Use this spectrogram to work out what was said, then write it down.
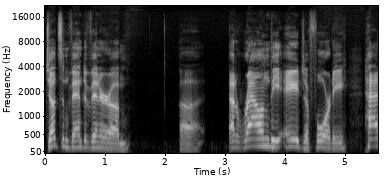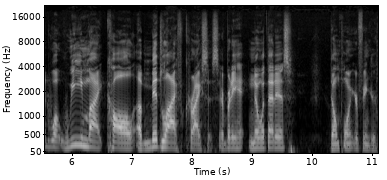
Judson Van Deventer, um, uh, at around the age of 40, had what we might call a midlife crisis. Everybody know what that is? Don't point your finger.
